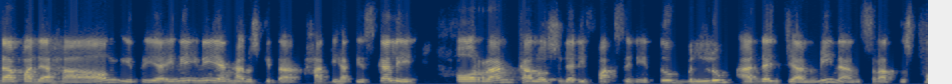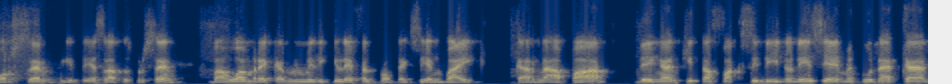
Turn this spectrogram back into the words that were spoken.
Nah, padahal gitu ya, ini ini yang harus kita hati-hati sekali. Orang kalau sudah divaksin itu belum ada jaminan 100% gitu ya, 100% bahwa mereka memiliki level proteksi yang baik. Karena apa? Dengan kita vaksin di Indonesia yang menggunakan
